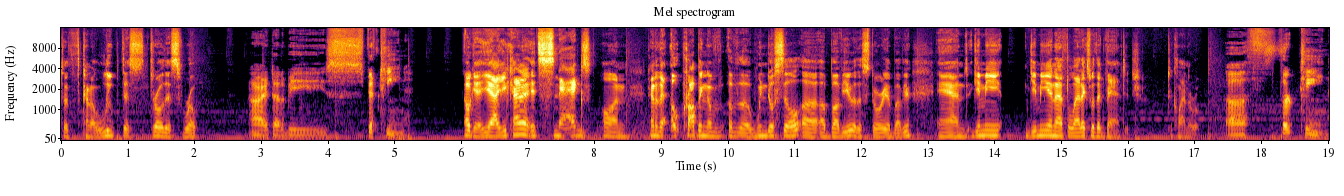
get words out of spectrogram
to th- kind of loop this, throw this rope. All right, that'll be fifteen. Okay, yeah, you kind of it snags on kind of the outcropping of, of the windowsill uh, above you, the story above you, and give me give me an athletics with advantage to climb the rope. Uh, thirteen.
